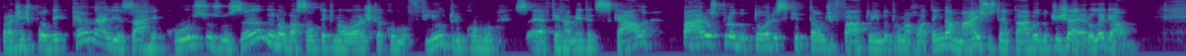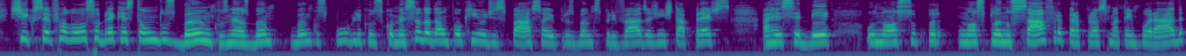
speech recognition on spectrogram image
para a gente poder canalizar recursos usando inovação tecnológica como filtro e como é, ferramenta de escala para os produtores que estão, de fato, indo para uma rota ainda mais sustentável do que já era o legal. Chico, você falou sobre a questão dos bancos, né? Os ban bancos públicos começando a dar um pouquinho de espaço aí para os bancos privados. A gente está prestes a receber o nosso, nosso plano safra para a próxima temporada.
